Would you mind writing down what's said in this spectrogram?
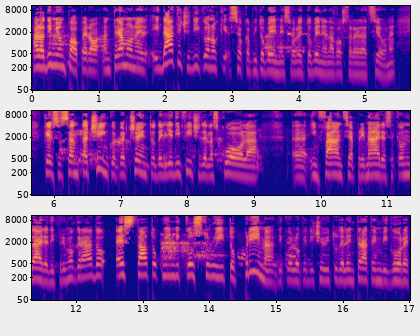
Allora, dimmi un po', però, entriamo nel... I dati ci dicono, che, se ho capito bene, se ho letto bene la vostra relazione, che il 65% degli edifici della scuola eh, infanzia, primaria, secondaria di primo grado è stato quindi costruito prima di quello che dicevi tu dell'entrata in vigore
